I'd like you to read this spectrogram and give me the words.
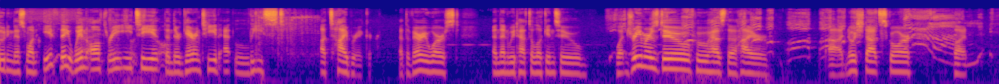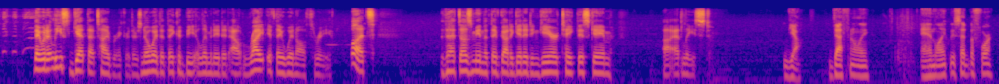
including this one. If they win all three ET, then they're guaranteed at least a tiebreaker, at the very worst. And then we'd have to look into what Dreamers do, who has the higher uh, Neustadtl score, but they would at least get that tiebreaker. There's no way that they could be eliminated outright if they win all three. But that does mean that they've got to get it in gear, take this game uh, at least. Yeah, definitely. And like we said before,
